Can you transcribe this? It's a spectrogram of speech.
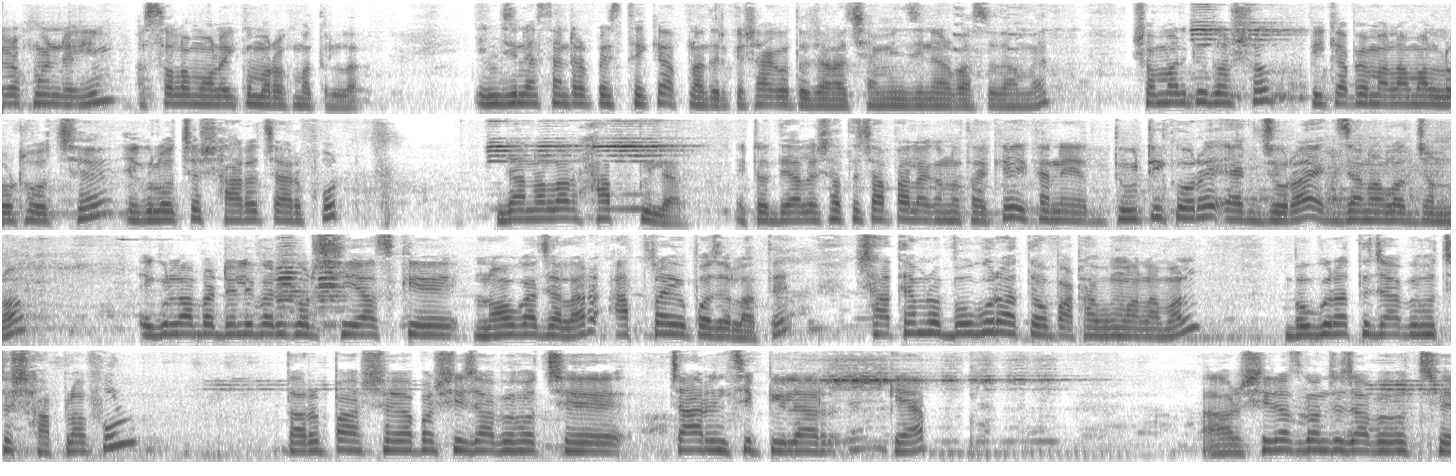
রহমান রহিম। আসসালামু আলাইকুম রহমতুল্লাহ ইঞ্জিনিয়ার সেন্টার পেজ থেকে আপনাদেরকে স্বাগত জানাচ্ছি আমি ইঞ্জিনিয়ার বাসুদ আহমেদ। সম্মানিত দর্শক পিক আপে মালামাল লোড হচ্ছে। এগুলো হচ্ছে সাড়ে চার ফুট জানালার হাফ পিলার এটা দেয়ালের সাথে চাপা লাগানো থাকে। এখানে দুইটি করে এক জোড়া, এক জানালার জন্য। এগুলো আমরা ডেলিভারি করছি আজকে নওগাঁ জেলার আত্রাই উপজেলাতে। সাথে আমরা বগুড়াতেও পাঠাবো মালামাল। বগুড়াতে যাবে হচ্ছে শাপলা ফুল। তার পাশাপাশি যাবে হচ্ছে চার ইঞ্চি পিলার গ্যাপ আর সিরাজগঞ্জে যাবে হচ্ছে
